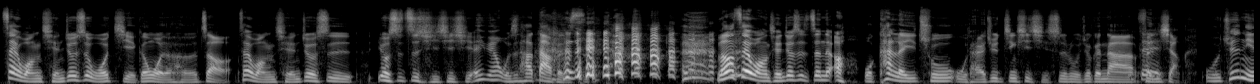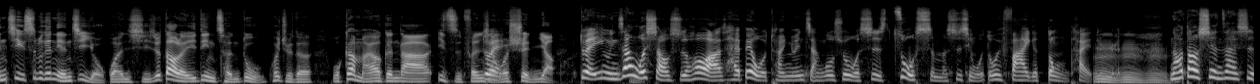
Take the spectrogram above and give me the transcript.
再往前就是我姐跟我的合照，再往前就是。又是自欺欺欺，哎，原来我是他大粉丝。然后再往前就是真的哦，我看了一出舞台剧《京戏启示录》，就跟大家分享。我觉得年纪是不是跟年纪有关系？就到了一定程度，会觉得我干嘛要跟大家一直分享或炫耀？对，因为你知道我小时候啊，还被我团员讲过，说我是做什么事情我都会发一个动态的人。嗯嗯，嗯。然后到现在是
